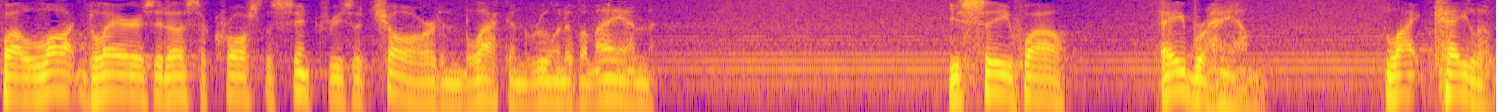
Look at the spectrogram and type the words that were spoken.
while Lot glares at us across the centuries a charred and blackened ruin of a man. You see, while Abraham, like Caleb,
